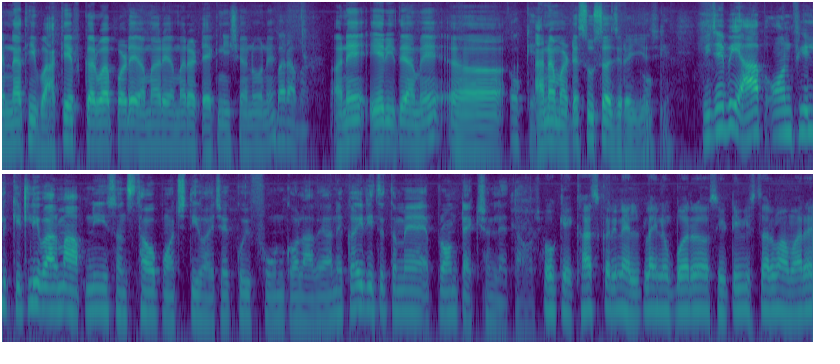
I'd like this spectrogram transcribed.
એમનાથી વાકેફ કરવા પડે અમારે અમારા ટેકનિશિયનોને. બરાબર. અને એ રીતે અમે આના માટે સુસજ્જ રહીએ છીએ. વિજયભાઈ આપ ઓન ફિલ્ડ કેટલી વારમાં આપની સંસ્થાઓ પહોંચતી હોય છે? કોઈ ફોન કોલ આવે અને કઈ રીતે તમે પ્રોમ્પ્ટ એક્શન લેતા હો છો? ઓકે ખાસ કરીને હેલ્પલાઇન ઉપર સિટી વિસ્તારમાં અમારે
